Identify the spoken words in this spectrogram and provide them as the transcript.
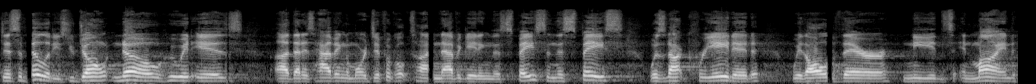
disabilities. You don't know who it is uh, that is having a more difficult time navigating this space, and this space was not created with all of their needs in mind.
